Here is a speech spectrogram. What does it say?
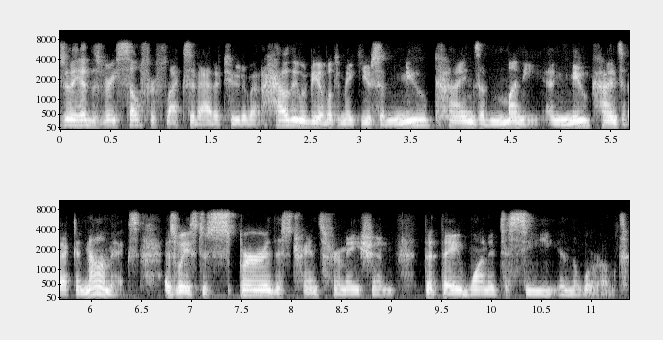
so they had this very self-reflexive attitude about how they would be able to make use of new kinds of money and new kinds of economics as ways to spur this transformation that they wanted to see in the world.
